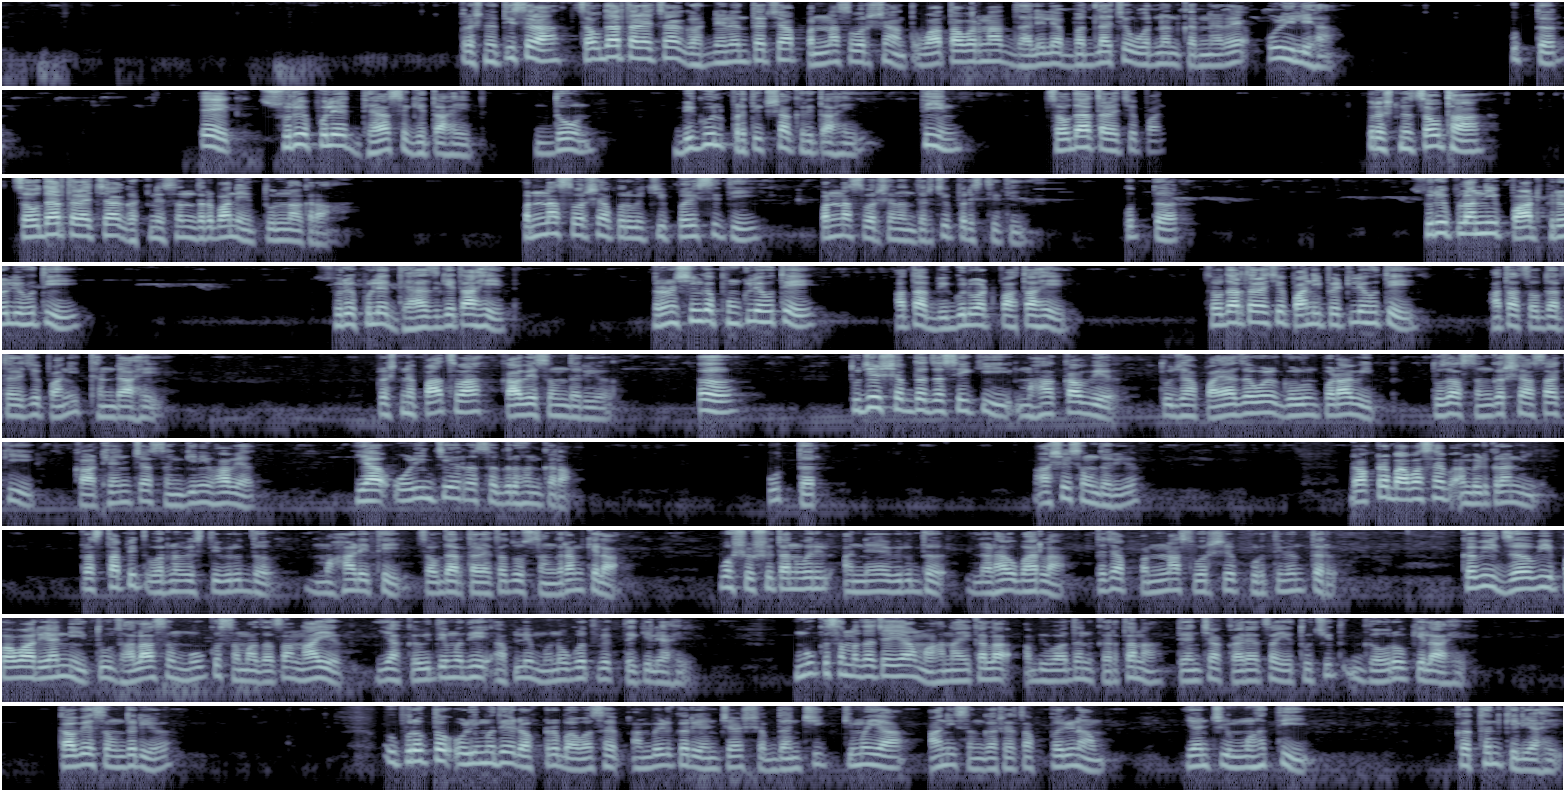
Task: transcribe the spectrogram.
प्रश्न तिसरा चौदार तळ्याच्या घटनेनंतरच्या पन्नास वर्षांत वातावरणात झालेल्या बदलाचे वर्णन करणाऱ्या ओळी लिहा. उत्तर एक सूर्यफुले ध्यास घेत आहेत. दोन बिगुल प्रतीक्षा करीत आहे. तीन चौदार तळ्याचे पाणी प्रश्न चौथा चौदार तळ्याच्या घटनेसंदर्भाने तुलना करा. पन्नास वर्षापूर्वीची परिस्थिती पन्नास वर्षानंतरची परिस्थिती. उत्तर सूर्यफुलांनी पाठ फिरवली होती. सूर्यफुले ध्यास घेत आहेत. रणशिंग फुंकले होते. आता बिगुल वाट पाहत आहे. चौदार तळ्याचे पाणी पेटले होते. आता चौदार तळ्याचे पाणी थंड आहे. प्रश्न पाचवा काव्य सौंदर्य. अ तुझे शब्द जसे की महाकाव्य तुझ्या पायाजवळ गळून पडावीत. तुझा संघर्ष असा की काठ्यांच्या संगीने व्हाव्यात. या ओळींचे रसग्रहण करा. उत्तर. आशय सौंदर्य. डॉक्टर बाबासाहेब आंबेडकरांनी प्रस्थापित वर्णव्यवस्थेविरुद्ध महाड येथे चौदार तळ्याचा जो संग्राम केला व शोषितांवरील अन्यायाविरुद्ध लढा उभारला त्याच्या पन्नास वर्षे पूर्तीनंतर कवी ज. वी. पवार यांनी तू झालास मूक समाजाचा नायक या कवितेमध्ये आपले मनोगत व्यक्त केले आहे. मूक समाजाच्या या महानायकाला अभिवादन करताना त्यांच्या कार्याचा यथोचित गौरव केला आहे. काव्यसौंदर्य उपरोक्त ओळीमध्ये डॉक्टर बाबासाहेब आंबेडकर यांच्या शब्दांची किमया आणि संघर्षाचा परिणाम यांची महती कथन केली आहे.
